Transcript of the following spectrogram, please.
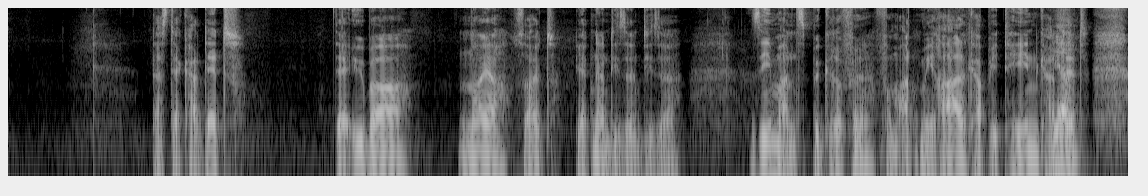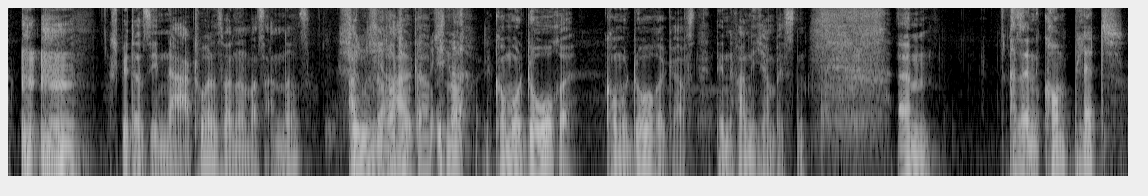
dass der Kadett, der über, naja, seit die hatten ja diese, diese Seemannsbegriffe vom Admiral, Kapitän, Kadett. Ja. Später Senator, das war dann was anderes. Schönes Admiral gab es noch. Ja. Commodore. Commodore gab es. Den fand ich am besten. Ähm, also ein komplett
